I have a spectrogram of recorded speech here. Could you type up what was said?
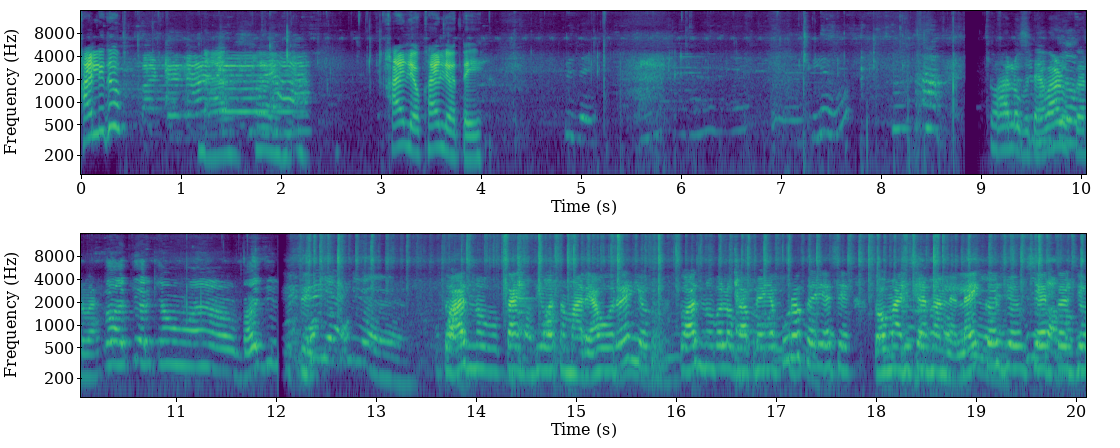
ખાઈ લીધું. ખાઈ લ્યો ખાઈ લ્યો તઈ તો હાલો બધા વાળું કરવા. તો અત્યારે કેમ અહીંયા ભાઈજી તો આજનો કાંઈક દિવસ અમારે આવો રહ્યો. તો આજનો વ્લોગ આપણે અહીંયા પૂરો કરીએ છીએ. તો અમારી ચેનલને લાઈક કરજો શેર કરજો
